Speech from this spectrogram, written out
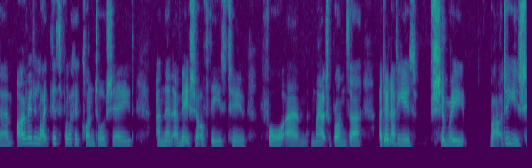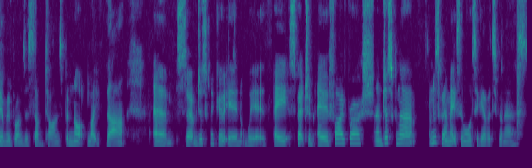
Um, I really like this for like a contour shade and then a mixture of these two for um, my actual bronzer. I don't ever use shimmery, well, I do use shimmery bronzer sometimes, but not like that. Um, so I'm just going to go in with a Spectrum A05 brush and I'm just going to I'm just going to mix them all together to be honest.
